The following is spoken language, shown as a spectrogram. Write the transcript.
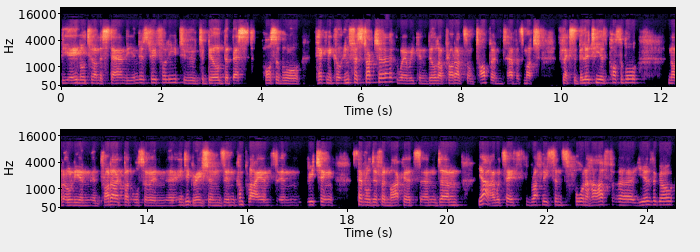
be able to understand the industry fully to to build the best possible technical infrastructure where we can build our products on top and have as much flexibility as possible not only in, in product, but also in uh, integrations, in compliance, in reaching several different markets. And um, yeah, I would say roughly since four and a half uh, years ago,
